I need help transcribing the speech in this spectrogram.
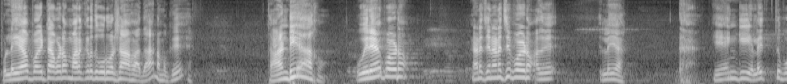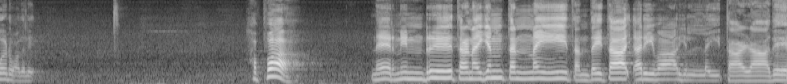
பிள்ளையா போயிட்டா கூட மறக்கிறதுக்கு ஒரு வருஷம் ஆகாதா? நமக்கு தாண்டியே ஆகும். உயிரே போயிடும். நினச்சி நினச்சி போயிடும் அதுவே இல்லையா? ஏங்கி இழைத்து போயிடும் அதிலே. அப்பா நேர் நின்று தனையன் தன்னை தந்தை தாய் அறிவார் இல்லை தாழாதே.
